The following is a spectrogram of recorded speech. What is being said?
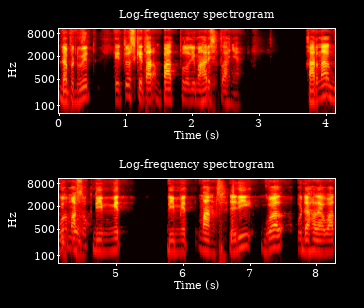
dapet duit itu sekitar 45 hari setelahnya. Karena gue Gitu. masuk di mid di mid month. Jadi gue udah lewat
